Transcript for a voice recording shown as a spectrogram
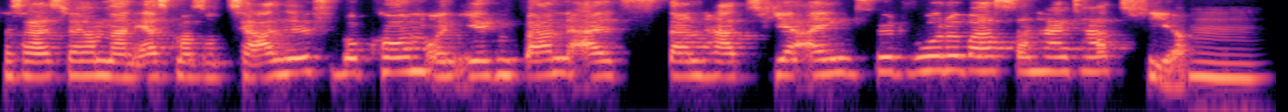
Das heißt, wir haben dann erstmal Sozialhilfe bekommen und irgendwann, als dann Hartz IV eingeführt wurde, war es dann halt Hartz IV. Mhm.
